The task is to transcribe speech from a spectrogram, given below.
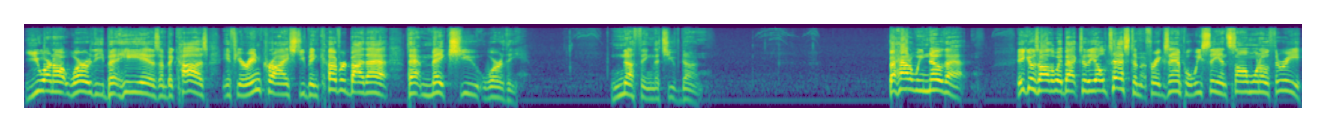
You are not worthy, but he is. And because if you're in Christ, you've been covered by that, that makes you worthy. Nothing that you've done. But how do we know that? It goes all the way back to the Old Testament. For example, we see in Psalm 103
